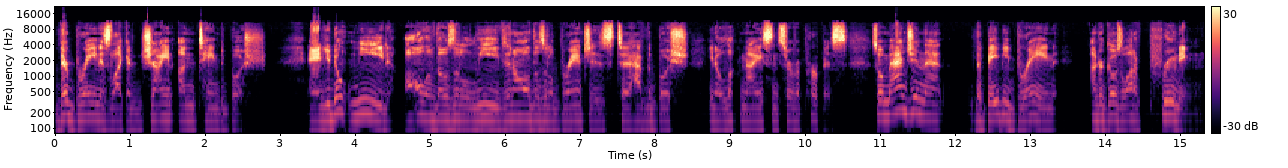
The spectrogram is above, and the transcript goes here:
their brain is like a giant untamed bush. And you don't need all of those little leaves and all of those little branches to have the bush, you know, look nice and serve a purpose. So imagine that the baby brain undergoes a lot of pruning.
